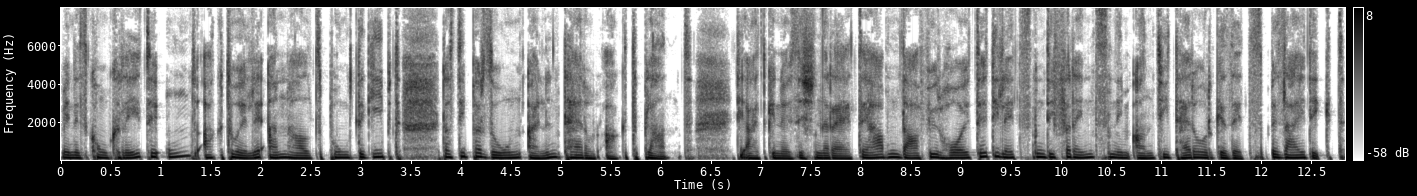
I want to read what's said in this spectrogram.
wenn es konkrete und aktuelle Anhaltspunkte gibt, dass die Person einen Terrorakt plant. Die eidgenössischen Räte haben dafür heute die letzten Differenzen im Antiterrorgesetz beseitigt.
